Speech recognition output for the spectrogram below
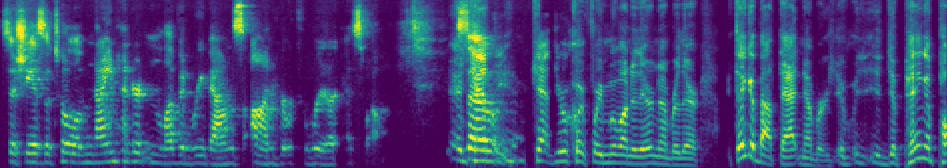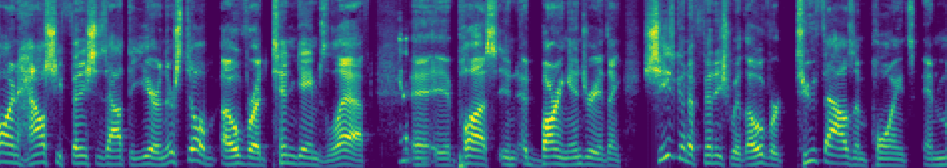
So she has a total of 911 rebounds on her career as well. And so, Kathy, Kathy, real quick before we move on to their number there, think about that number. Depending upon how she finishes out the year, and there's still over a 10 games left, yep. uh, plus in uh, barring injury and thing, she's going to finish with over 2,000 points and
